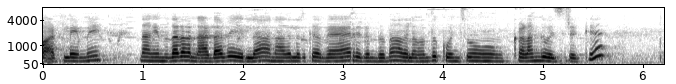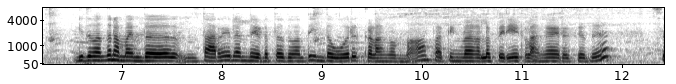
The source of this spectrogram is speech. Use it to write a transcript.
பாட்டிலையுமே நாங்கள் இந்த தடவை நடவே இல்லை. ஆனால் அதில் இருக்க வேர் இருந்து தான் அதில் வந்து கொஞ்சம் கிழங்கு வச்சுருக்கு. இது வந்து நம்ம இந்த தரையிலேருந்து எடுத்தது வந்து இந்த ஒரு கிழங்கும் தான். பார்த்திங்களா? நல்ல பெரிய கிழங்காக இருக்குது. ஸோ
